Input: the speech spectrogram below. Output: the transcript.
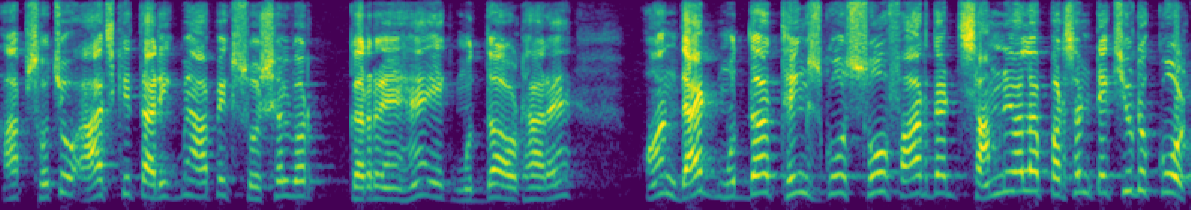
आप सोचो, आज की तारीख में आप एक सोशल वर्क कर रहे हैं, एक मुद्दा उठा रहे हैं। ऑन दैट मुद्दा things go so far that सामने वाला person takes you to court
